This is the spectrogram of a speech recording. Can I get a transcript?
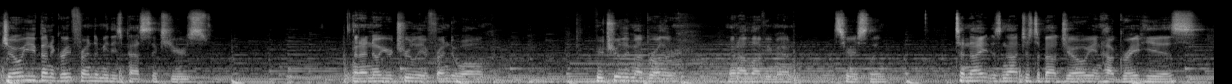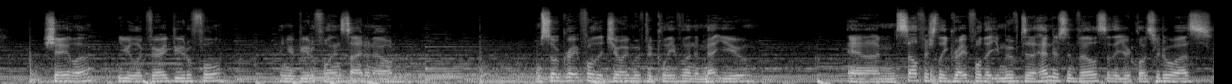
Joey, you've been a great friend to me these past six years. And I know you're truly a friend to all. You're truly my brother, and I love you, man. Seriously. Tonight is not just about Joey and how great he is. Shelia, you look very beautiful, and you're beautiful inside and out. I'm so grateful that Joey moved to Cleveland and met you. And I'm selfishly grateful that you moved to Hendersonville so that you're closer to us.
